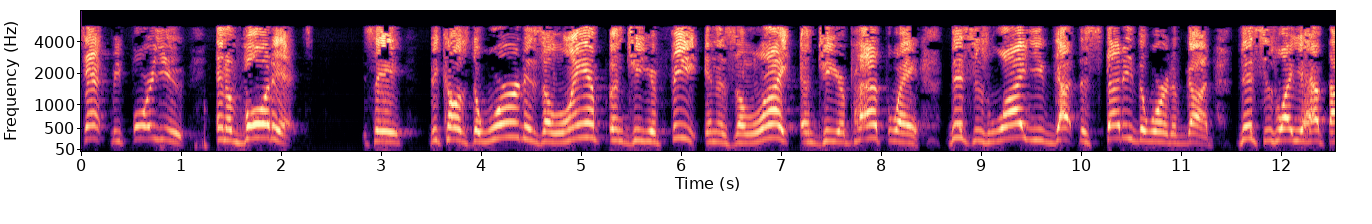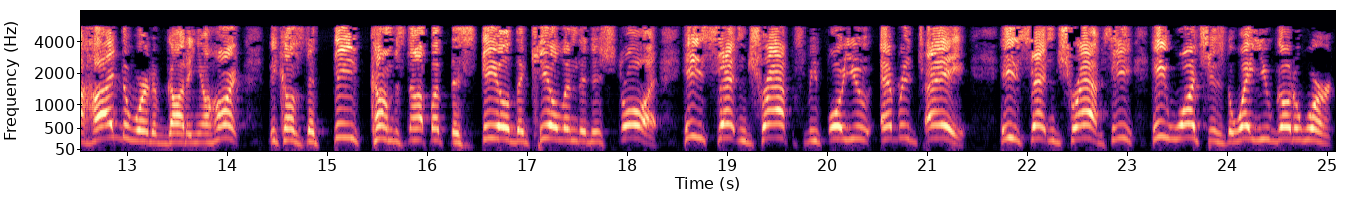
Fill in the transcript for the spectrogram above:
set before you and avoid it. You see, because the word is a lamp unto your feet and is a light unto your pathway. This is why you've got to study the word of God. This is why you have to hide the word of God in your heart because the thief comes not but to steal, to kill, and to destroy. He's setting traps before you every day. He's setting traps. He, he watches the way you go to work.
